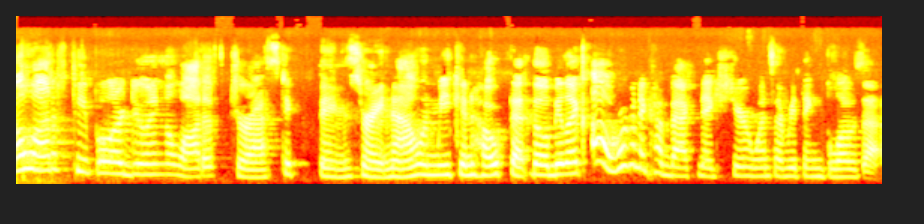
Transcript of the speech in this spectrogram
A lot of people are doing a lot of drastic things right now, and we can hope that they'll be like, "Oh, we're going to come back next year once everything blows up."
